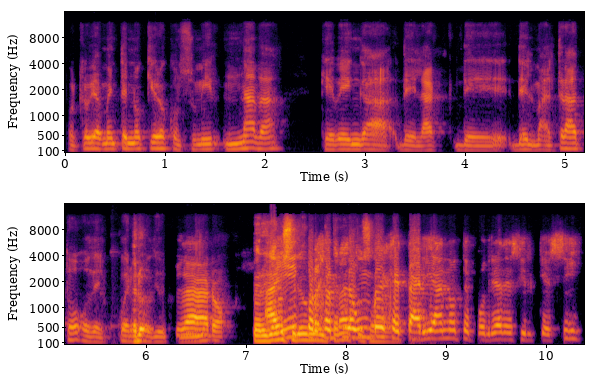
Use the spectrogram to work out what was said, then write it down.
porque obviamente no quiero consumir nada que venga de la, de- del maltrato o del cuerpo Pero- de un Claro. Pero no Ahí, sería un por ejemplo, maltrato, un vegetariano te podría decir que sí,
